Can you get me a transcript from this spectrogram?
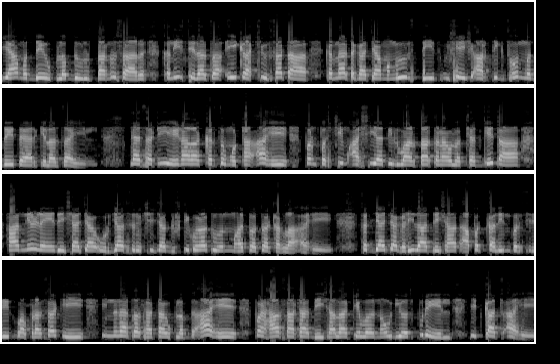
यामध्ये उपलब्ध वृत्तानुसार खनिज तेलाचा एक राखीव साठा कर्नाटकाच्या मंगळूर स्थित विशेष आर्थिक झोनमध्ये तयार केला जाईल. यासाठी येणारा खर्च मोठा आहे. पण पश्चिम आशियातील वाढता तणाव लक्षात घेता हा निर्णय देशाच्या ऊर्जा सुरक्षेच्या दृष्टिकोनातून महत्त्वाचा ठरला आहे. सध्याच्या घडीला देशात आपत्कालीन परिस्थितीत वापरासाठी इंधनाचा साठा उपलब्ध आहे पण हा साठा देशाला केवळ नऊ दिवस पुरेल इतकाच आहे.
